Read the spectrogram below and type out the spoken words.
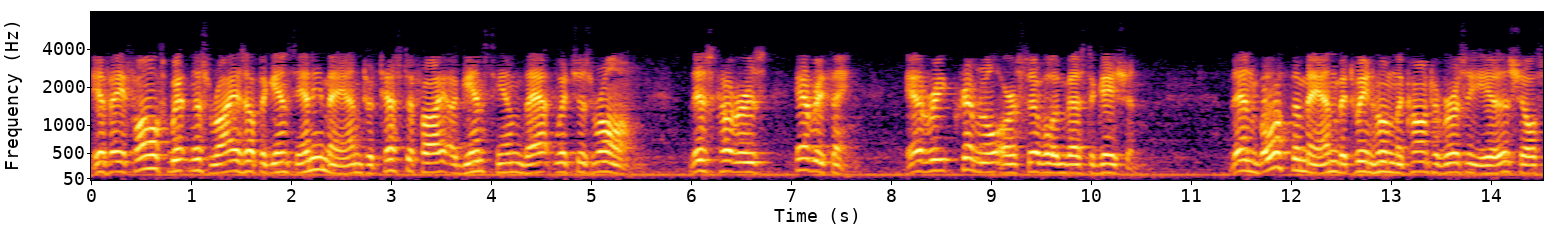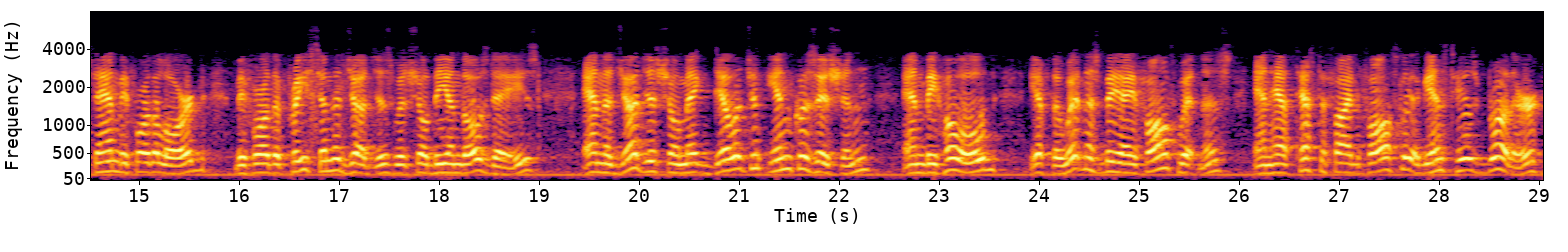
If a false witness rise up against any man to testify against him that which is wrong, this covers everything every criminal or civil investigation. Then both the men between whom the controversy is shall stand before the Lord, before the priests and the judges, which shall be in those days, and the judges shall make diligent inquisition, and behold, if the witness be a false witness, and hath testified falsely against his brother,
